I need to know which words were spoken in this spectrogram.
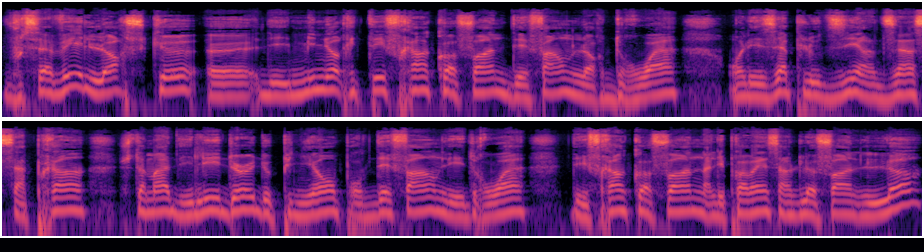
Vous savez, lorsque euh, des minorités francophones défendent leurs droits, on les applaudit en disant ça prend justement des leaders d'opinion pour défendre les droits des francophones dans les provinces anglophones. Là,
